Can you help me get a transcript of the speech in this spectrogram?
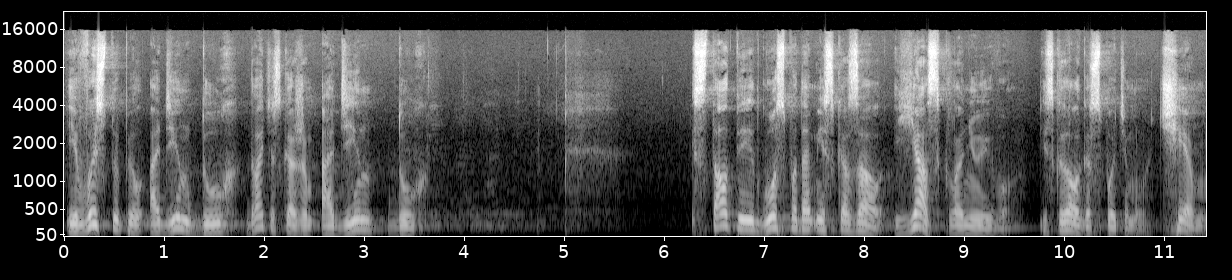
И выступил один дух, давайте скажем, один дух. Стал перед Господом и сказал, я склоню его. И сказал Господь ему, чем?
